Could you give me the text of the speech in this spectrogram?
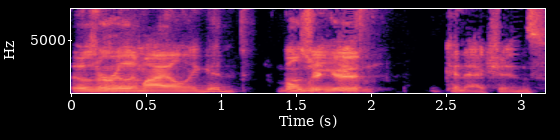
Those were really my only good, Those are only good. connections.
